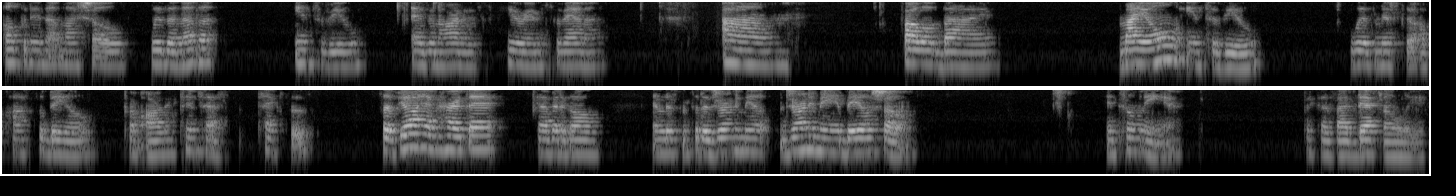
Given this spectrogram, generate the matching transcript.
opening up my show with another interview as an artist here in Savannah. Um, followed by my own interview with Mr. Apostle Bell from Arlington, Texas. So if y'all haven't heard that, y'all better go and listen to the Journeyman, Journeyman Bell show and tune in because I definitely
